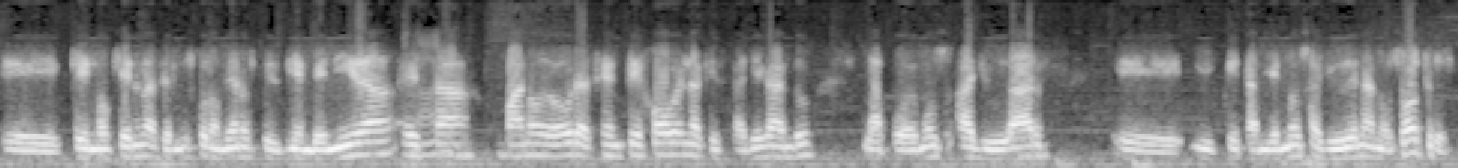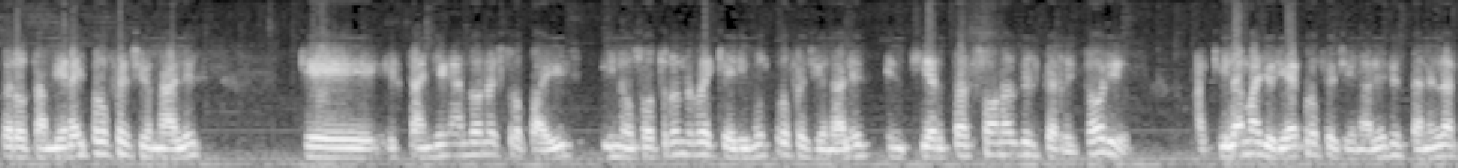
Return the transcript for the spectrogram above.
eh, que no quieren hacer los colombianos. Pues bienvenida esta ah. mano de obra, gente joven la que está llegando, la podemos ayudar eh, y que también nos ayuden a nosotros. Pero también hay profesionales que están llegando a nuestro país y nosotros requerimos profesionales en ciertas zonas del territorio. Aquí la mayoría de profesionales están en las,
